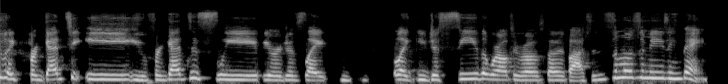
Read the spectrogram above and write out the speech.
You like forget to eat you forget to sleep you're just like like you just see the world through rose colored glasses. It's the most amazing thing.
